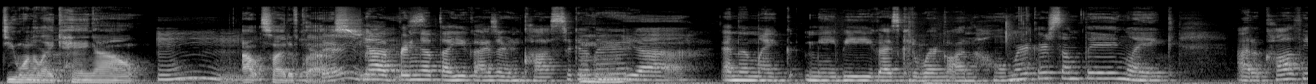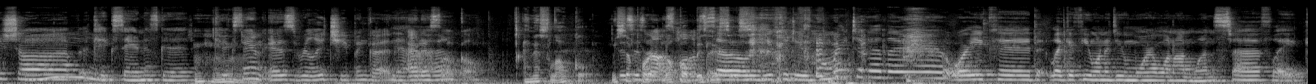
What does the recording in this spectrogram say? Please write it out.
Do you want to like hang out mm. outside of class? very Yeah, bring up that you guys are in class together. Mm-hmm. Yeah. And then, like, maybe you guys could work on homework or something, like at a coffee shop. Mm. A kickstand is good. Mm-hmm. Kickstand is really cheap and good, and it's local. And it's local. We This is support not local sponsored. businesses. So you could do homework together, or you could, like, if you want to do more one on one stuff, like,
